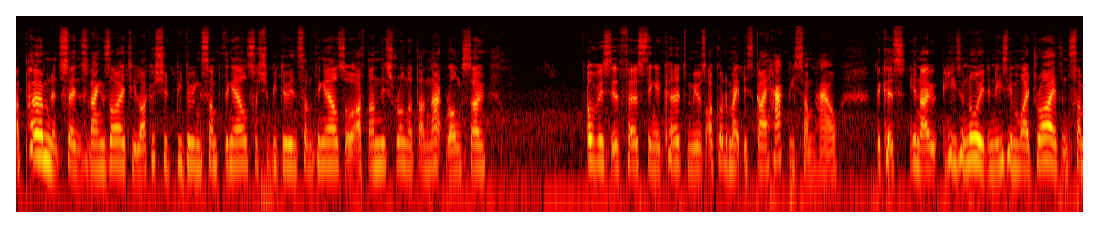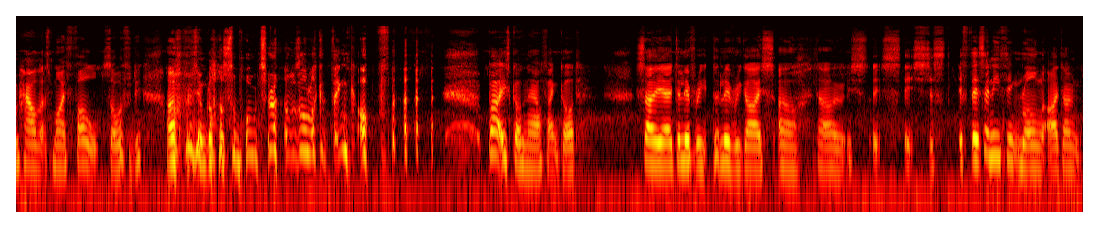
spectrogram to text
a permanent sense of anxiety, like I should be doing something else. I should be doing something else, or I've done this wrong, I've done that wrong. So obviously, the first thing occurred to me was I've got to make this guy happy somehow, because you know he's annoyed and he's in my drive, and somehow that's my fault. So I offered him, I offered him a glass of water. That was all I could think of. but he's gone now, thank God so yeah delivery delivery guys. Oh no it's it's it's just if there's anything wrong i don't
